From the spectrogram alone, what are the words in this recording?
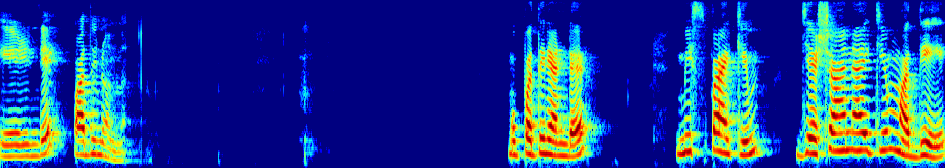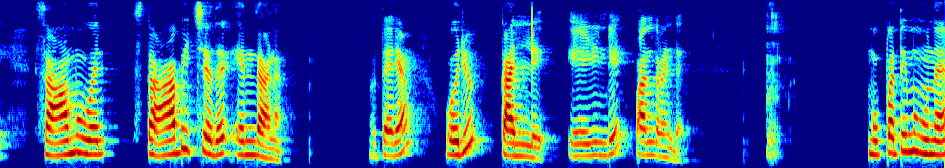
ഏഴിന്റെ പതിനൊന്ന്. മുപ്പത്തിരണ്ട്. മിസ്പായ്ക്കും ജഷാനായ്ക്കും മധ്യേ സാമുവൽ സ്ഥാപിച്ചത് എന്താണ്? ഉത്തരം ഒരു കല്ല്. ഏഴിന്റെ പന്ത്രണ്ട്. മുപ്പത്തിമൂന്ന്.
